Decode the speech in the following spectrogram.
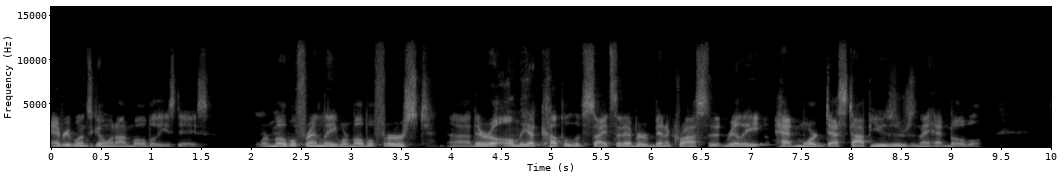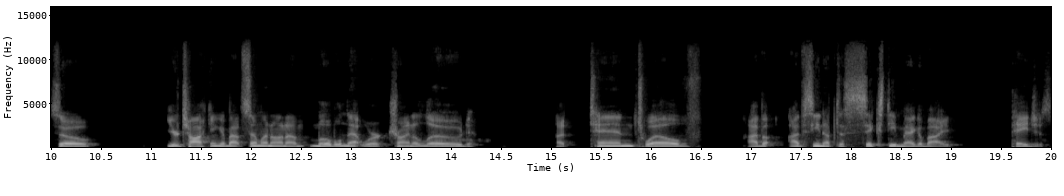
Everyone's going on mobile these days. We're Mhm. mobile friendly we're mobile first uh, there are only a couple of sites that I've ever been across that really had more desktop users than they had mobile. So you're talking about someone on a mobile network trying to load a 10 12 i've i've seen up to 60 megabyte pages.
